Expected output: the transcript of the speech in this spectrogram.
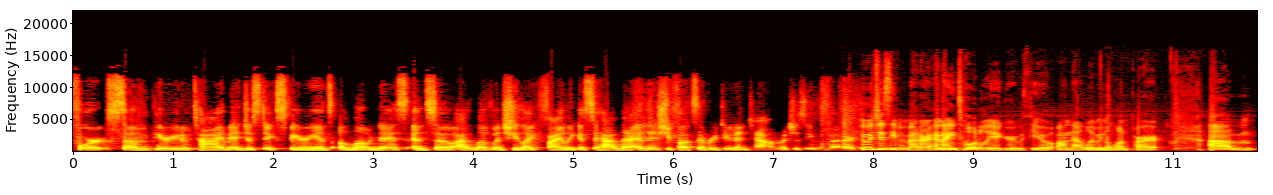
for some period of time and just experience aloneness. And so I love when she like finally gets to have that. And then she fucks every dude in town, which is even better. Which is even better. And I totally agree with you on that living alone part. Um,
